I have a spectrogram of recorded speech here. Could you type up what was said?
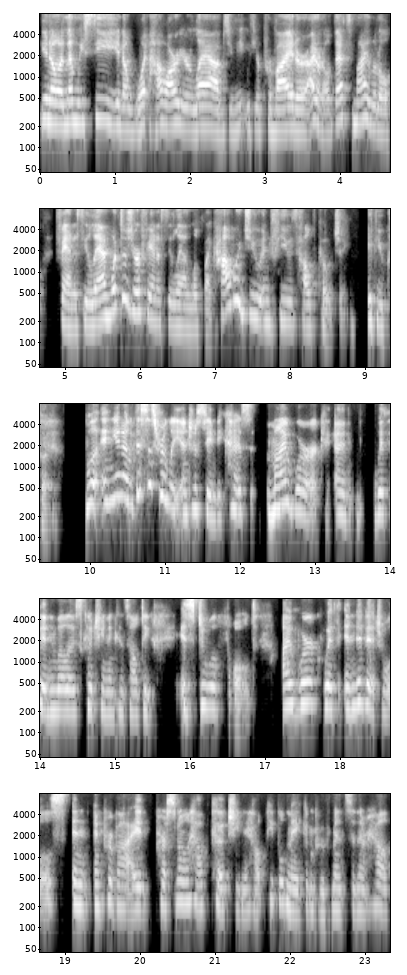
you know and then we see you know what how are your labs? You meet with your provider. I don't know that's my little fantasy fantasy land. What does your fantasy land look like? How would you infuse health coaching if you could? Well, and you know, this is really interesting because my work uh, within Willows Coaching and Consulting is dual fold. I work with individuals and, and provide personal health coaching to help people make improvements in their health.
